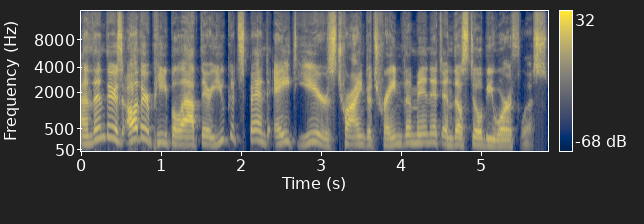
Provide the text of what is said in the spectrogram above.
And then there's other people out there you could spend eight years trying to train them in it and they'll still be worthless.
